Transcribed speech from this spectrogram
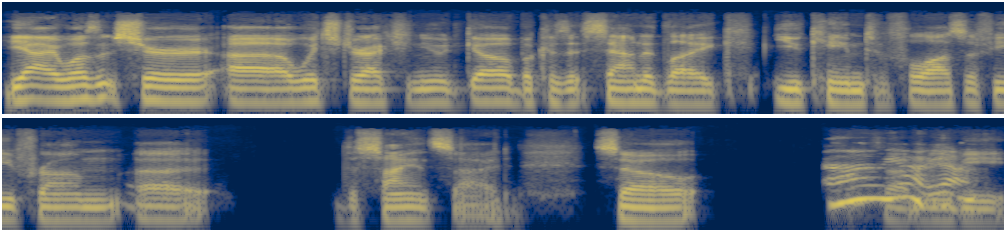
Yeah, I wasn't sure uh, which direction you would go because it sounded like you came to philosophy from uh, the science side. So, oh yeah, maybe yeah.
